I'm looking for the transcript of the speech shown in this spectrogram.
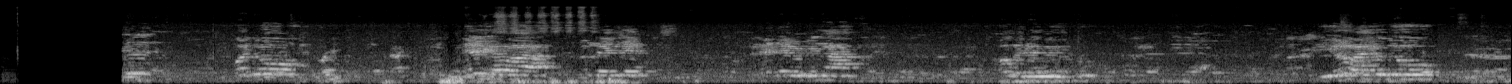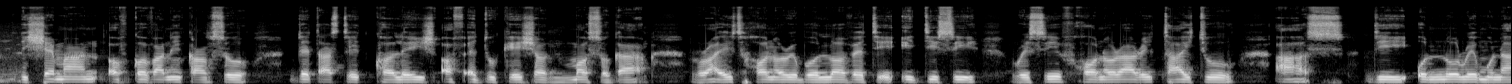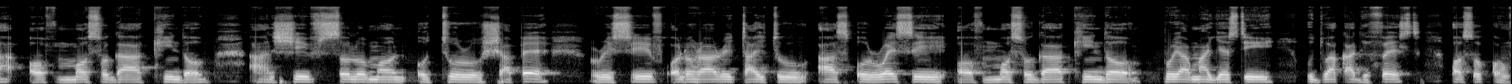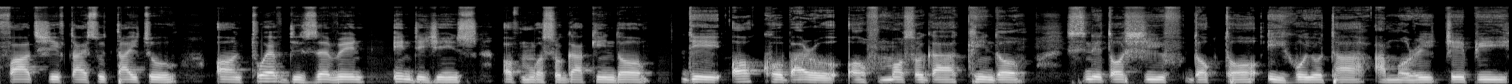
The chairman of Governing Council, Delta State College of Education, Mosoga, Right Honorable Lovety edc received honorary title as the Honoremuna of Mosoga Kingdom and Chief Solomon oturu Shape received honorary title as Oresi of Mosoga Kingdom. Royal Majesty, Uduaka I also conferred chief title title on 12 deserving indigenes of Muskoka Kingdom, the Okobaro of Muskoka Kingdom, Senator Chief Dr. Igoyota Amori (JP),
